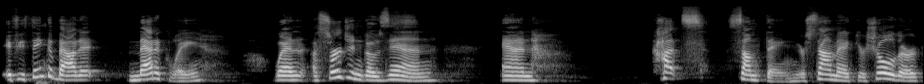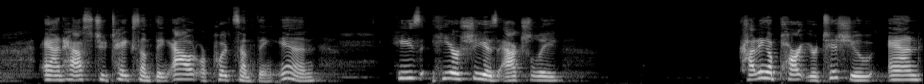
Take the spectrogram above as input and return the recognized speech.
if you think about it medically, when a surgeon goes in and cuts something, your stomach, your shoulder, and has to take something out or put something in, he's, he or she is actually cutting apart your tissue and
